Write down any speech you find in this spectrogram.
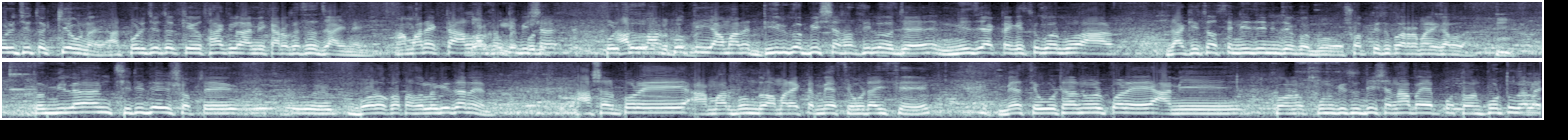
পরিচিত কেউ নাই আর পরিচিত কেউ থাকলে আমি কারও কাছে যাই নাই। আমার একটা আল্লাহর প্রতি বিশ্বাস আল্লাহর প্রতি আমার দীর্ঘ বিশ্বাস ছিল যে নিজে একটা কিছু করব আর যা কিছু আছে নিজে নিজে করব সব কিছু করার মালিক আল্লাহ। তো মিলান সিটিতে সবচেয়ে বড় কথা হলো কি জানেন? আসার পরে আমার বন্ধু আমার একটা ম্যাচে উঠাইছে। ম্যাচে উঠানোর পরে আমি কোনো কোনো কিছু দিশা না পাই তখন পর্তুগালে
